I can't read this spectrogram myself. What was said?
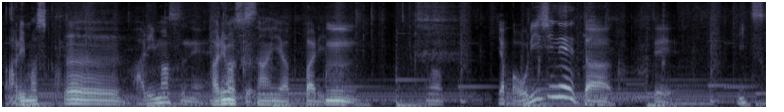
ぱありますか、うん。ありますね。あります？たくさんやっぱり、うん、そのやっぱオリジネーターっていつ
